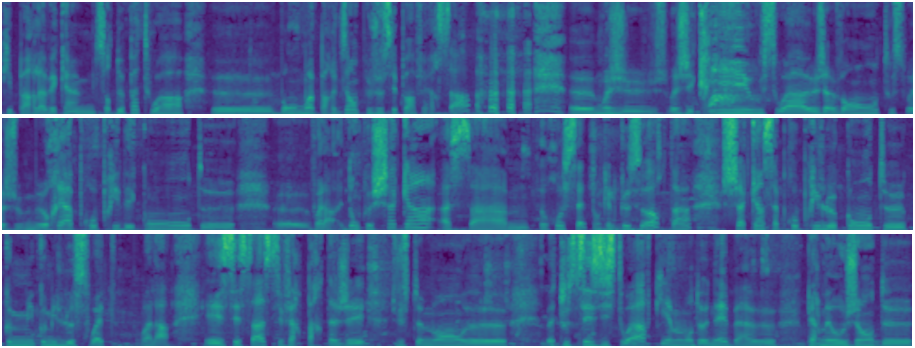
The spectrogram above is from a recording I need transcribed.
qui parlent avec un- une sorte de patois euh, bon moi par exemple je sais pas faire ça Euh, moi je j'écris ou soit euh, j'invente ou soit je me réapproprie des contes euh, euh, voilà donc chacun a sa recette en quelque sorte hein. chacun s'approprie le conte comme comme il le souhaite voilà et c'est ça c'est faire partager justement bah, toutes ces histoires qui à un moment donné bah, permet aux gens de,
